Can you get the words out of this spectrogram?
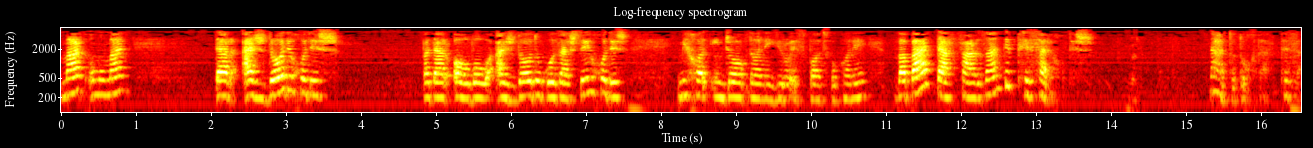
مرد عموما در اجداد خودش و در آبا و اجداد و گذشته خودش می‌خواد این جاودانگی رو اثبات بکنه و بعد در فرزند پسر خودش. نه حتی دختر پسر.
